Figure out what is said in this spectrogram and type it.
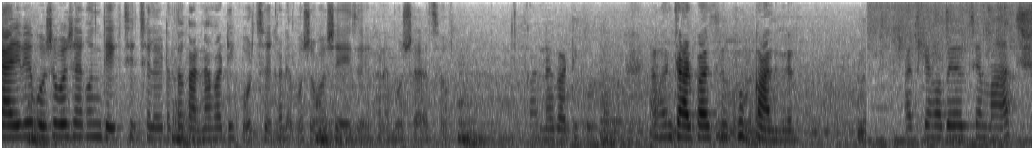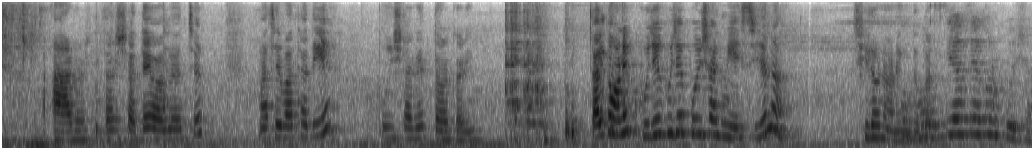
লাইভে বসে বসে এখন দেখছি ছেলেটা তো কান্নাকাটি করছে এখানে বসে বসে এই যে এখানে বসে আছে। কান্নাকাটি করবে এখন চার পাঁচ দিন খুব কাঁদবে। আজকে হবে হচ্ছে মাছ আর তার সাথে হবে হচ্ছে মাছের মাথা দিয়ে পুঁই শাকের তরকারি। কালকে অনেক খুঁজে খুঁজে পুঁই শাক নিয়ে এসেছি জানো? ছিল না অনেক দোকান। ভর্তি আছে এখন পয়সা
